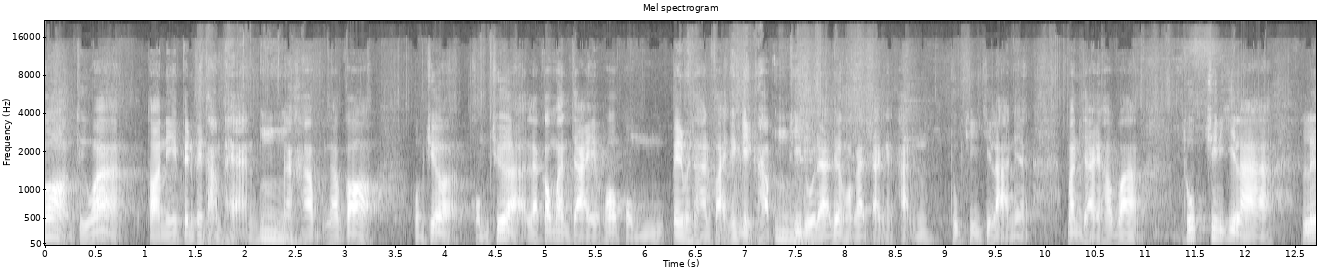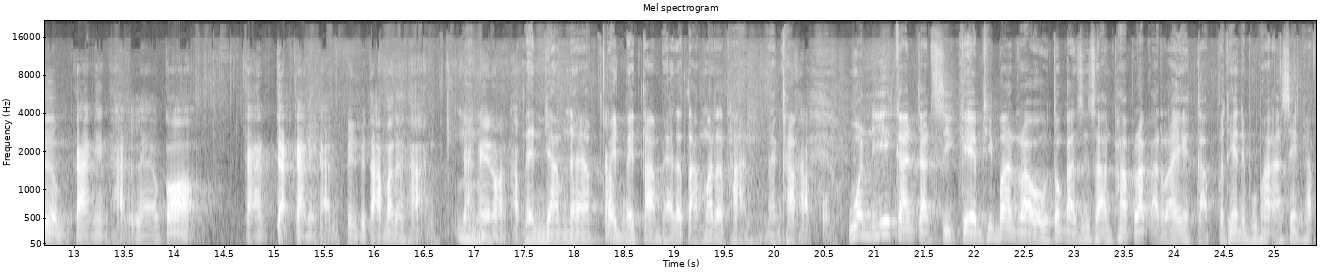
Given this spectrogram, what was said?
ก็ถือว่าตอนนี้เป็นไปตามแผนอืมนะครับ แล้วก็ผมเชื่อผมเชื่อแล้วก็มั่นใจ เพราะผมเป็นประธานฝ่ายเทคนิคครับอืมที่ดูแลเรื่องของการจัดแข่งขัน ทุกชนิดกีฬาเนี่ยมั่นใจครับว่าทุกชนิดกีฬาเริ่มการแข่งขันแล้วก็ การจัดการแข่งขันเป็นไปตามมาตรฐานอย่างแน่นอนครับเน้นย้ำนะครับครับเป็นไปตามแผนและตามมาตรฐานนะครับ ครับผม วันนี้การจัดซีเกมที่บ้านเราต้องการสื่อสารภาพลักษณ์อะไรกับประเทศในภูมิภาคอาเซียนครับ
